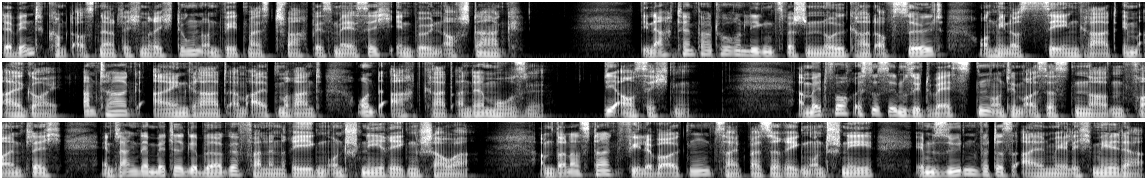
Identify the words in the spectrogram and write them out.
Der Wind kommt aus nördlichen Richtungen und weht meist schwach bis mäßig, in Böen auch stark. Die Nachttemperaturen liegen zwischen 0 Grad auf Sylt und minus 10 Grad im Allgäu. Am Tag 1 Grad am Alpenrand und 8 Grad an der Mosel. Die Aussichten. Am Mittwoch ist es im Südwesten und im äußersten Norden freundlich. Entlang der Mittelgebirge fallen Regen- und Schneeregenschauer. Am Donnerstag viele Wolken, zeitweise Regen und Schnee. Im Süden wird es allmählich milder.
